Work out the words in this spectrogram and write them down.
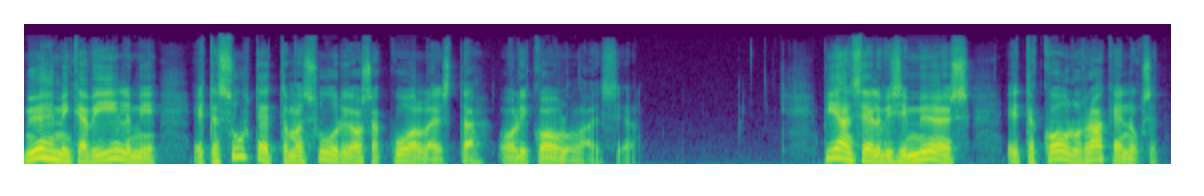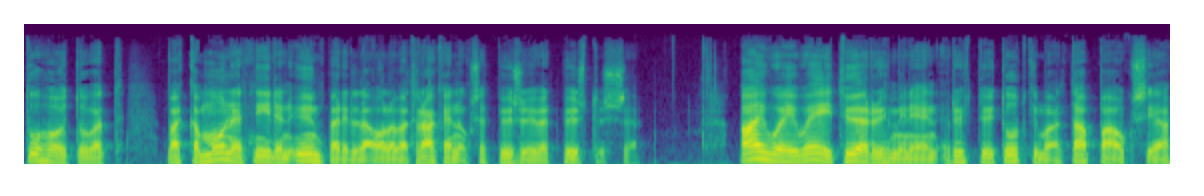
Myöhemmin kävi ilmi, että suhteettoman suuri osa kuolleista oli koululaisia. Pian selvisi myös, että koulurakennukset tuhoituvat, vaikka monet niiden ympärillä olevat rakennukset pysyivät pystyssä. Ai Weiwei työryhmineen ryhtyi tutkimaan tapauksia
